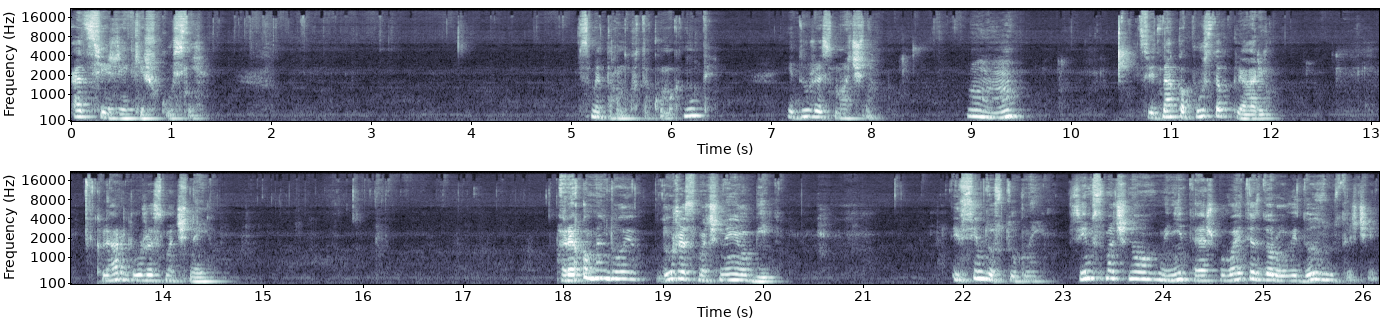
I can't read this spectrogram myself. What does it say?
А ці ж які ж вкусні. Сметанку таку макнути. І дуже смачно. Угу. Цвітна капуста в клярі. Кляр дуже смачний. Рекомендую. Дуже смачний обід. І всім доступний. Всім смачного, мені теж. Бувайте здорові, до зустрічі!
